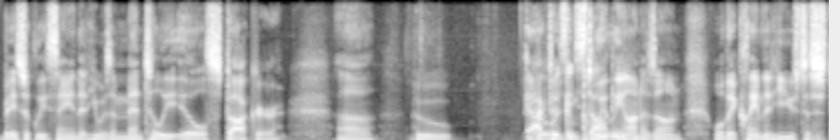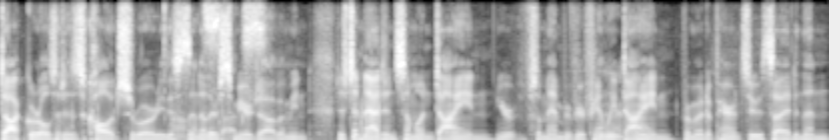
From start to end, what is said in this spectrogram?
basically saying that he was a mentally ill stalker uh, who acted completely on his own. Well, they claim that he used to stalk girls at his college sorority. This Oh, is another smear job. I mean, just imagine someone dying, your some member of your family can't. dying from an apparent suicide, and then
